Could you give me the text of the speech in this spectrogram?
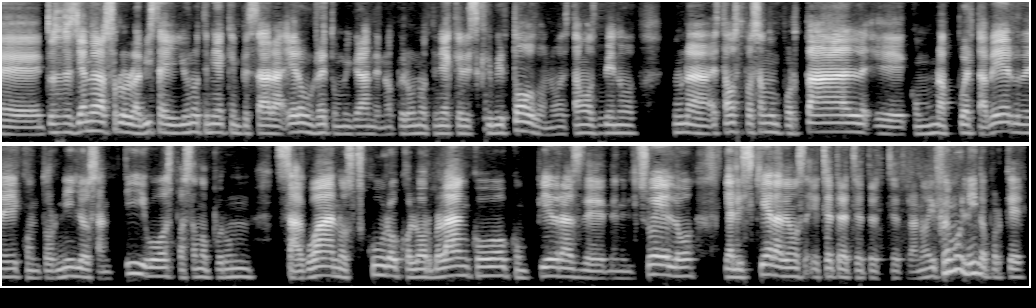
Eh, entonces ya no era solo la vista y uno tenía que empezar a, era un reto muy grande, ¿no? Pero uno tenía que describir todo, ¿no? Estamos viendo una, estamos pasando un portal eh, con una puerta verde, con tornillos antiguos, pasando por un zaguán oscuro, color blanco, con piedras de, en el suelo, y a la izquierda vemos, etcétera, etcétera, etcétera, ¿no? Y fue muy lindo porque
